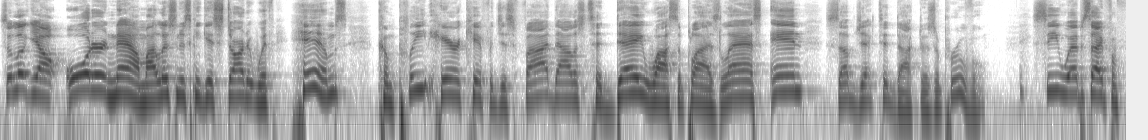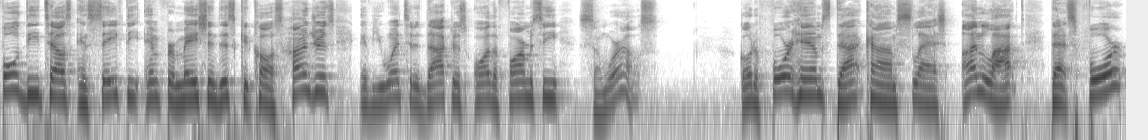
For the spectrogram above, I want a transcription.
So look, y'all, order now. My listeners can get started with Hims complete hair kit for just $5 today while supplies last and subject to doctor's approval. See website for full details and safety information. This could cost hundreds if you went to the doctor's or the pharmacy somewhere else. Go to forhims.com slash unlocked. That's for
